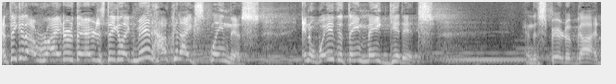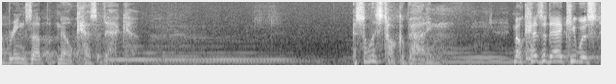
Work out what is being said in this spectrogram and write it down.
And think of that writer there, just thinking, like, man, how can I explain this in a way that they may get it? And the Spirit of God brings up Melchizedek. And so let's talk about him. Melchizedek, he was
